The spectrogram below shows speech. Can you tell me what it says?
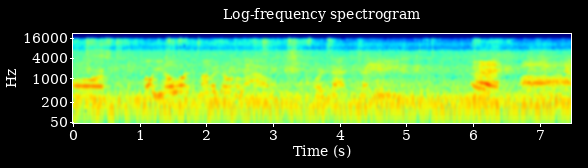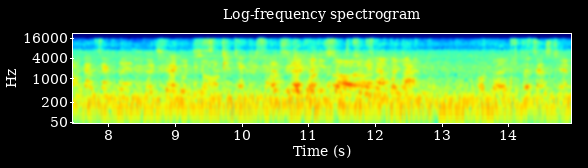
or, oh, you know what? Mama don't allow? Or is that, is that the, Uh, ah, Without Declan. that's Declan's song. It's a Jackie song. That's Declan's song, so we can't play that. Okay. Let's ask Tim.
